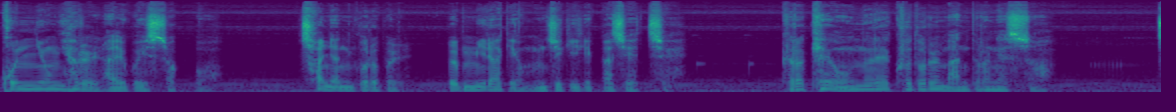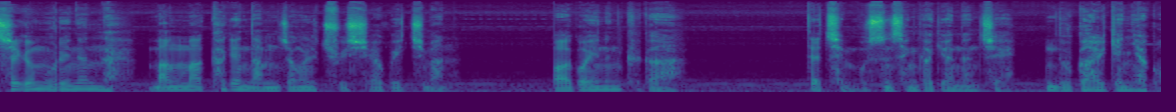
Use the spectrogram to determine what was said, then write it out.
곤용혈을 알고 있었고 천연 그룹을 은밀하게 움직이기까지 했지. 그렇게 오늘의 구도를 만들어냈어. 지금 우리는 막막하게 남정을 주시하고 있지만 과거에는 그가 대체 무슨 생각이었는지 누가 알겠냐고.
